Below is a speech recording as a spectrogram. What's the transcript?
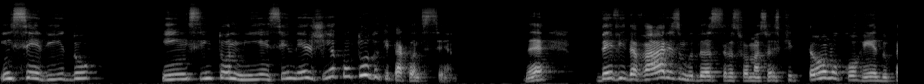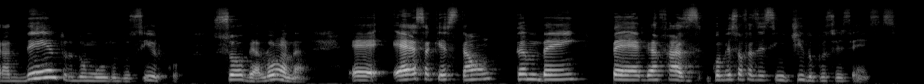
inserido em sintonia, em sinergia com tudo que está acontecendo. Né? Devido a várias mudanças transformações que estão ocorrendo para dentro do mundo do circo, sob a lona, é, essa questão também pega, faz, começou a fazer sentido para os circenses.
